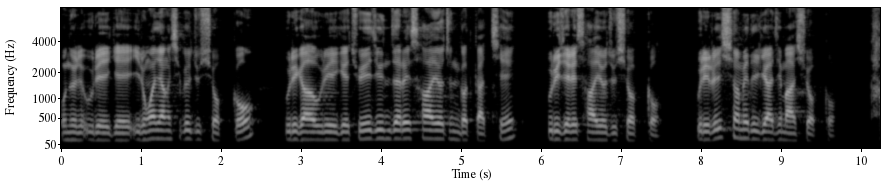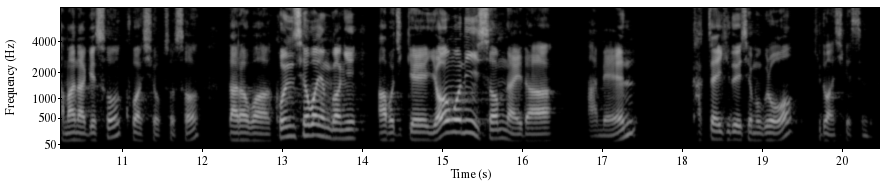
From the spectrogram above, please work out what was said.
오늘 우리에게 일용할 양식을 주시옵고 우리가 우리에게 죄 지은 자를 사하여 준 것 같이 우리 죄를 사하여 주시옵고 우리를 시험에 들게 하지 마시옵고 다만 악에서 구하시옵소서. 나라와 권세와 영광이 아버지께 영원히 있사옵나이다. 아멘. 각자의 기도의 제목으로 기도하시겠습니다.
